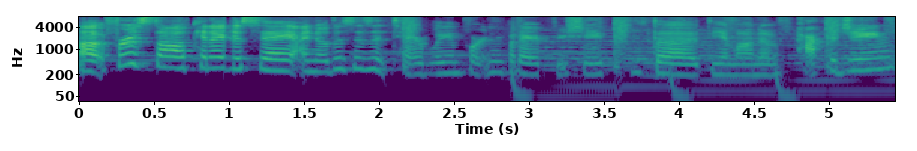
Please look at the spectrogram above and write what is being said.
Uh, first off, can I just say, I know this isn't terribly important, but I appreciate the, the amount of packaging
